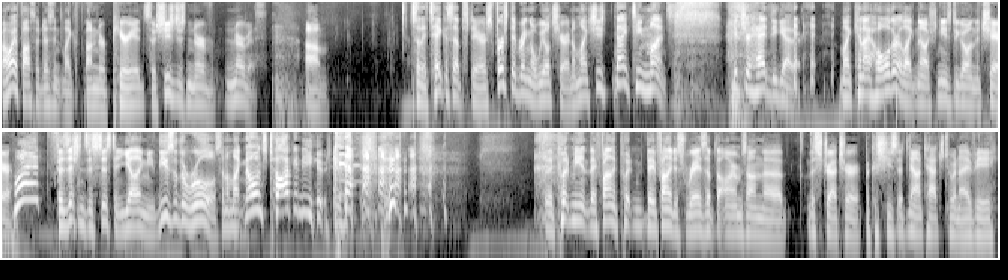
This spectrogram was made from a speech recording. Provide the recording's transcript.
my wife also doesn't like thunder periods, so she's just nerve nervous. Um, so they take us upstairs. First, they bring a wheelchair, and I'm like, she's 19 months. Get your head together. I'm like, can I hold her? Like, no, she needs to go in the chair. What? Physician's assistant yelling at me, these are the rules. And I'm like, no one's talking to you. So they put me in, they finally put, they finally just raise up the arms on the, the stretcher because she's now attached to an IV.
